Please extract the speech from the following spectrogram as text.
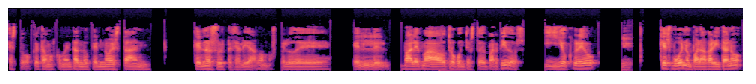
esto que estamos comentando, que no es tan, que no es su especialidad, vamos, que lo de él vale a otro contexto de partidos. Y yo creo que es bueno para Garitano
